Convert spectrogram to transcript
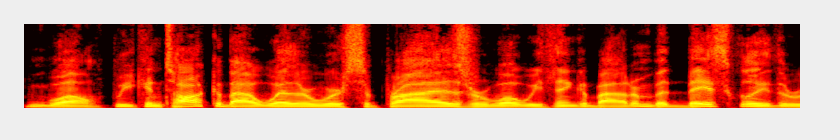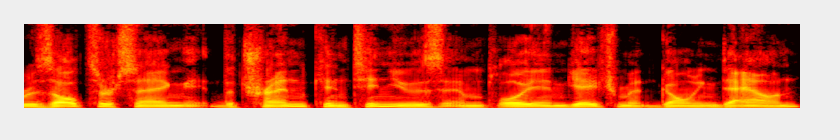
well, we can talk about whether we're surprised or what we think about them, but basically the results are saying the trend continues, employee engagement going down.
